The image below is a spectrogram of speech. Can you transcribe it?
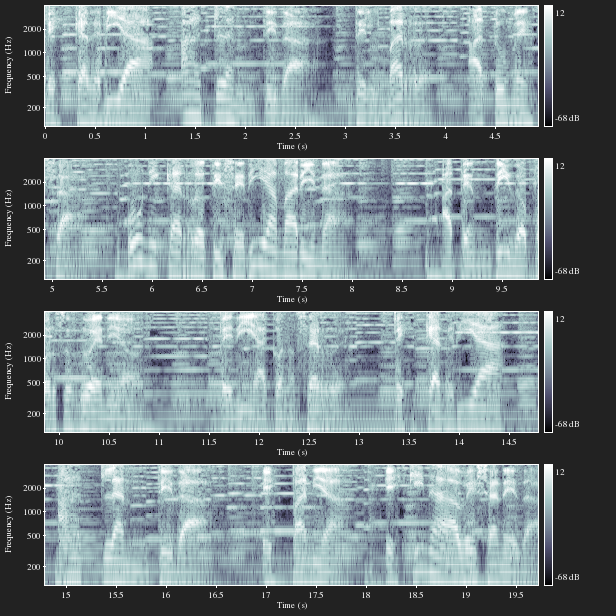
Pescadería Atlántida. Del mar a tu mesa. Única roticería marina. Atendido por sus dueños. Venía a conocer Pescadería Atlántida. España, esquina Avellaneda.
